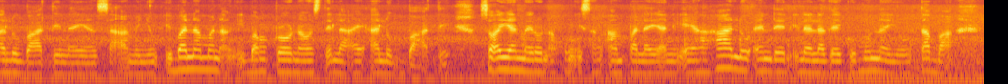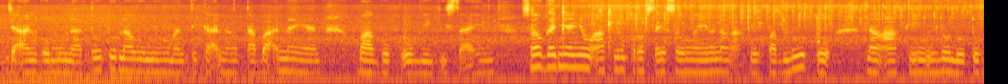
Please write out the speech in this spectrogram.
alubati na yan sa amin. Yung iba naman ang ibang pronouns nila ay alugbati. So ayan, mayroon akong isang ampalaya ni ihahalo and then ilalagay ko muna yung taba. Diyan ko muna tutunawin yung mantika ng taba na yan bago ko gigisahin. So ganyan yung aking proseso ngayon ng aking pagluto ng aking lulutong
